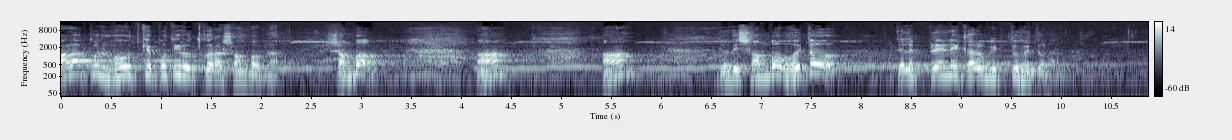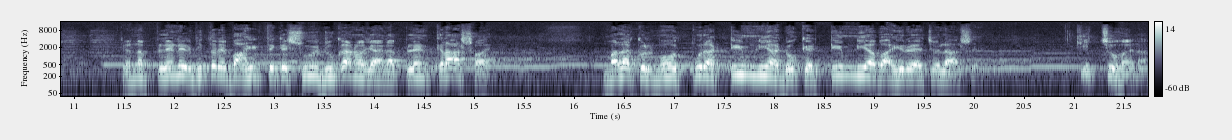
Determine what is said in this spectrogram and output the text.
মালাকুল মৌতকে প্রতিরোধ করা সম্ভব না। সম্ভব? হ্যাঁ হ্যাঁ যদি সম্ভব হইতো, তাহলে প্লেনে কারও মৃত্যু হইতো না। কেননা প্লেনের ভিতরে বাহির থেকে সুই ঢুকানো যায় না, প্লেন ক্রাশ হয়। মালাকুল মৌত পুরা টিম নিয়ে ঢোকে, টিম নিয়ে বাহির হয়ে চলে আসে। কিচ্ছু হয় না।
